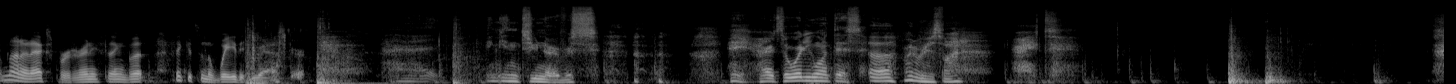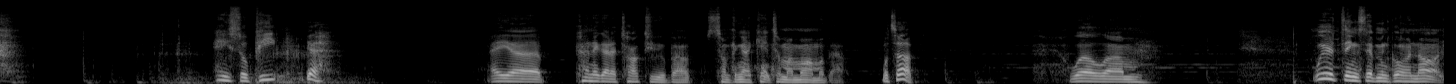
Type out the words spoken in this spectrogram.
I'm not an expert or anything, but I think it's in the way that you ask her. Been getting too nervous. hey, all right, so where do you want this? Uh, right over here's fine. All right. Hey, so Pete? Yeah. I, uh, kinda gotta talk to you about something I can't tell my mom about. What's up? Well, um, weird things have been going on.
